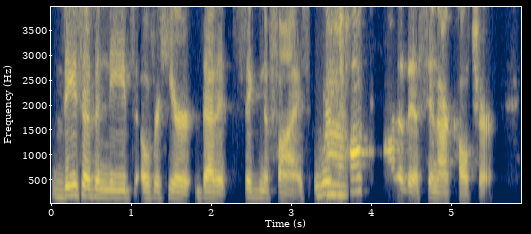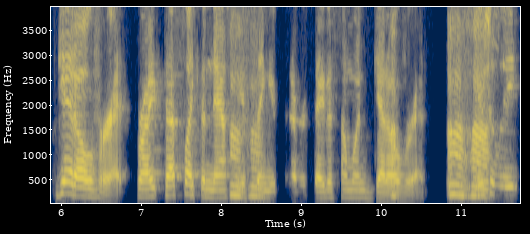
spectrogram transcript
These are the needs over here that it signifies. We're mm. talked out of this in our culture. Get over it, right? That's like the nastiest mm-hmm. thing you could ever say to someone get uh, over it. Mm-hmm. Usually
